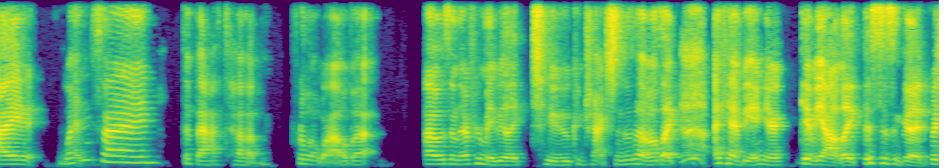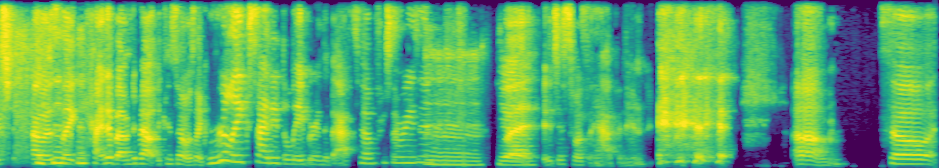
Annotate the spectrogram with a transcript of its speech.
I went inside the bathtub for a little while, but I was in there for maybe like two contractions and I was like, I can't be in here. Get me out. Like this isn't good. Which I was like kind of bummed about because I was like really excited to labor in the bathtub for some reason Mm, yeah. but it just wasn't happening. um, so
